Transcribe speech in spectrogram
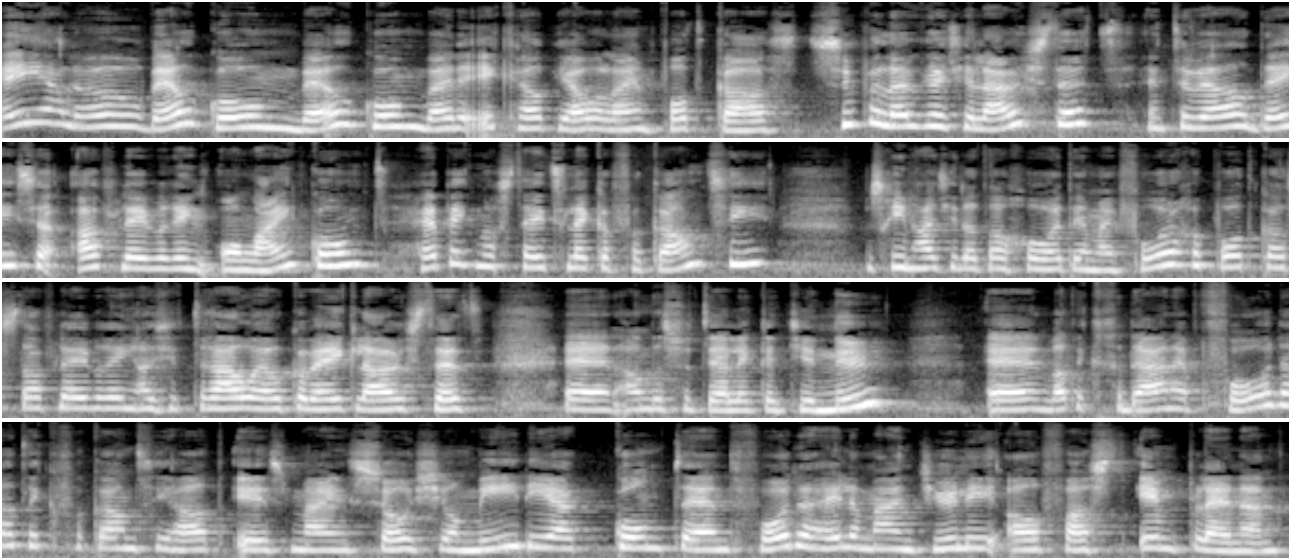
Hey hallo, welkom, welkom bij de Ik Help Jou Online podcast. Super leuk dat je luistert. En terwijl deze aflevering online komt, heb ik nog steeds lekker vakantie. Misschien had je dat al gehoord in mijn vorige podcastaflevering als je trouw elke week luistert. En anders vertel ik het je nu. En wat ik gedaan heb voordat ik vakantie had, is mijn social media content voor de hele maand juli alvast inplannen.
